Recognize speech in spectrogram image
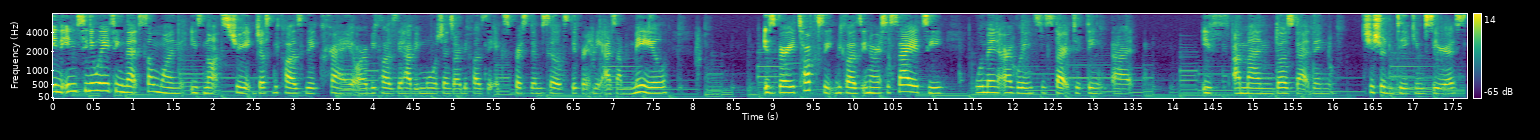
in insinuating that someone is not straight just because they cry or because they have emotions or because they express themselves differently as a male is very toxic because in our society, women are going to start to think that if a man does that, then she shouldn't take him serious.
